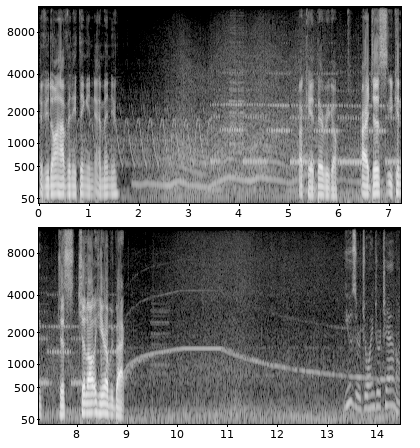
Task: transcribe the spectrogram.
If you don't have anything in M menu. Okay, there we go. All right, just you can just chill out here. I'll be back. User joined your channel.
